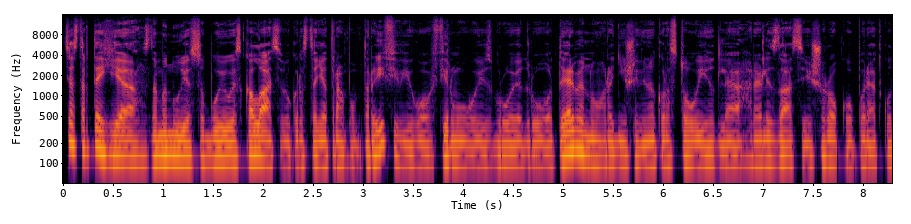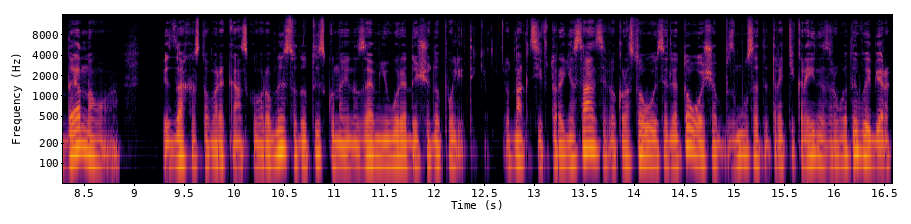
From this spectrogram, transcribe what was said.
Ця стратегія знаменує собою ескалацію використання Трампом тарифів, його фірмової зброї другого терміну. Раніше він використовує їх для реалізації широкого порядку денного від захисту американського виробництва до тиску на іноземні уряди щодо політики. Однак ці вторинні санкції використовуються для того, щоб змусити треті країни зробити вибір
